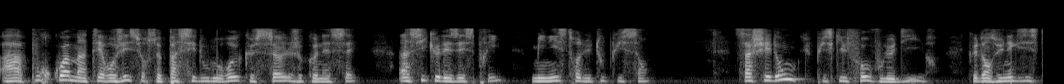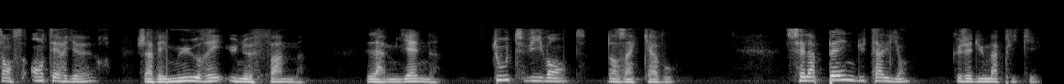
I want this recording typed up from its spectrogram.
Ah, pourquoi m'interroger sur ce passé douloureux que seul je connaissais, ainsi que les esprits, ministres du Tout-Puissant? Sachez donc, puisqu'il faut vous le dire, que dans une existence antérieure, j'avais muré une femme, la mienne, toute vivante, dans un caveau. C'est la peine du talion que j'ai dû m'appliquer,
